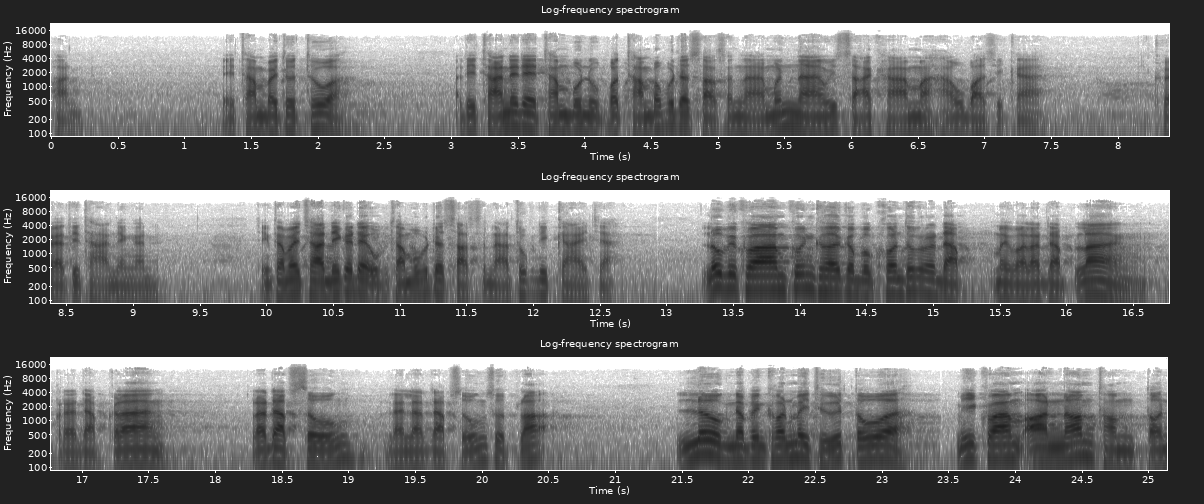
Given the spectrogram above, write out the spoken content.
พันธุ์ได้ทำไปทั่วๆ อธิษฐานได้ได้ทำบุญอุปถัมภ์พระพุทธศาสนาเหมือนนางวิสาขามหาอุบาสิกา เคยอธิษฐานอย่างนั้น จึงทำให้ชาตินี้ก็ได้อุปถัมภ์พระพุทธศาสนาทุกนิกายจ้ะลูกมีความคุ้นเคยกับบุคคลทุกระดับ ไม่ว่าระดับล่าง ระดับกลาง ระดับสูงและระดับสูงสุดเพราะ ลูกน่ะเป็นคนไม่ถือตัว มีความอ่อนน้อมถ่อมตน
